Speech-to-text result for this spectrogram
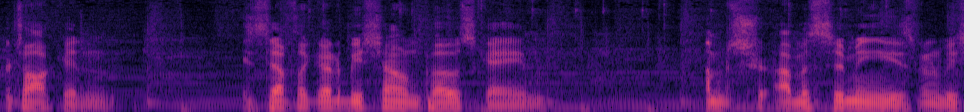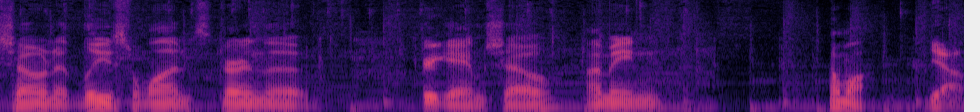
we're talking, he's definitely going to be shown post game. I'm sure. I'm assuming he's going to be shown at least once during the pregame show. I mean, come on. Yeah,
